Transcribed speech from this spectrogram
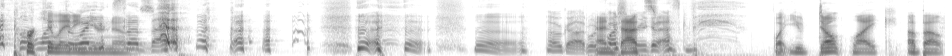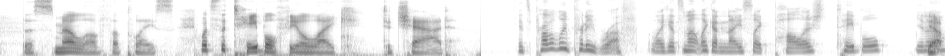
percolating like your you nose. Said that. Oh God! What And question are you gonna ask me? What you don't like about the smell of the place. What's the table feel like to Chad? It's probably pretty rough. Like it's not like a nice like polished table. You know. Yep.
